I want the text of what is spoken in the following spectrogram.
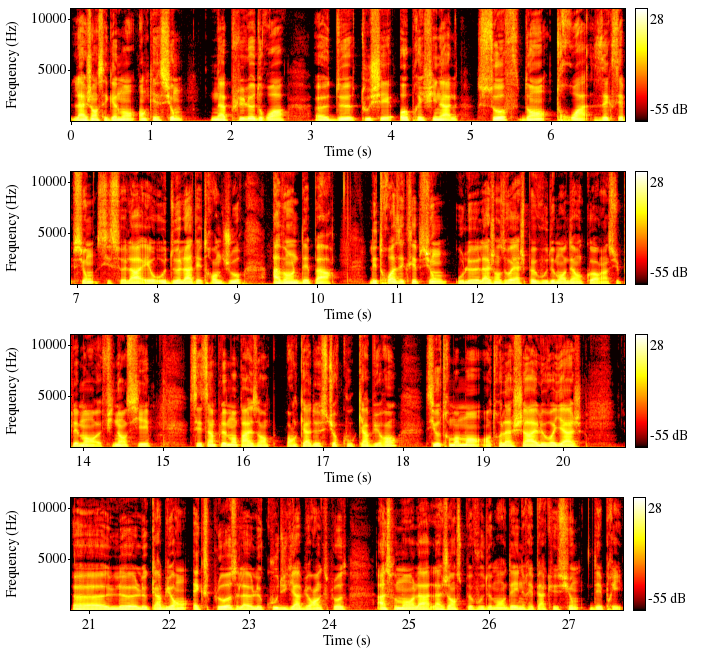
l'agence également en question n'a plus le droit de toucher au prix final, sauf dans trois exceptions, si cela est au-delà des 30 jours avant le départ. Les trois exceptions où l'agence voyage peut vous demander encore un supplément financier, c'est simplement par exemple en cas de surcoût carburant, si autre moment entre l'achat et le voyage, euh, le, carburant explose, le, coût du carburant explose, à ce moment-là, l'agence peut vous demander une répercussion des prix.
